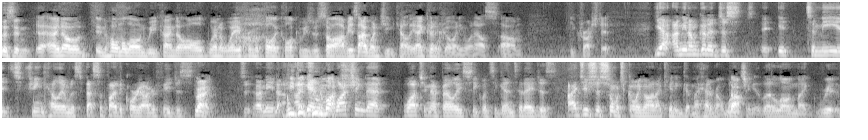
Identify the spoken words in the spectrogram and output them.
Listen, I know in Home Alone we kind of all went away from Macaulay Culkin because it was so obvious. I went Gene Kelly. I couldn't go anyone else. Um, he crushed it. Yeah, I mean, I'm gonna just it, it to me. It's Gene Kelly. I'm gonna specify the choreography. Just Right. I mean, He did again, too much. Watching that watching that ballet sequence again today. Just I just just so much going on. I can't even get my head around No. watching it, let alone like re-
